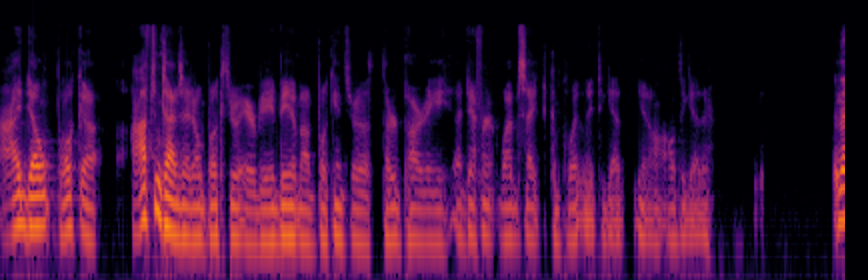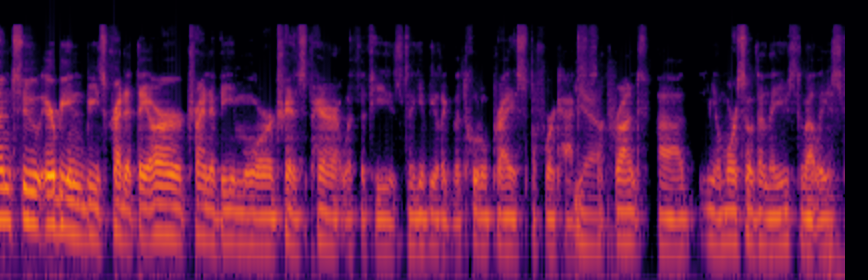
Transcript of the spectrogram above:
I don't book a. Oftentimes, I don't book through Airbnb. I'm booking through a third party, a different website completely to get you know altogether. And then to Airbnb's credit, they are trying to be more transparent with the fees to give you like the total price before taxes yeah. up front, uh, you know, more so than they used to at least.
